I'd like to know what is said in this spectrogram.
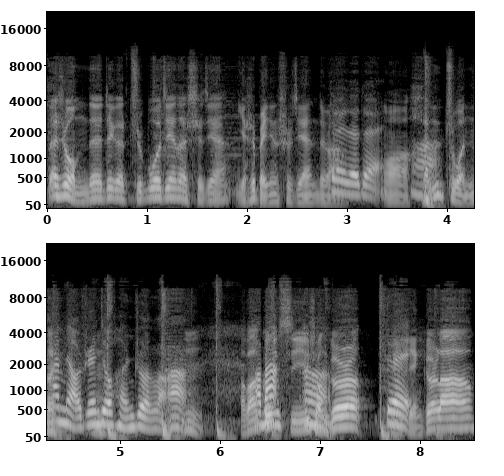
但是我们的这个直播间的时间也是北京时间，对吧？对对对，哇，啊很准呢看。秒针就很准了啊。嗯，好吧，好吧恭喜嗯爽哥，可以对点歌啦。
